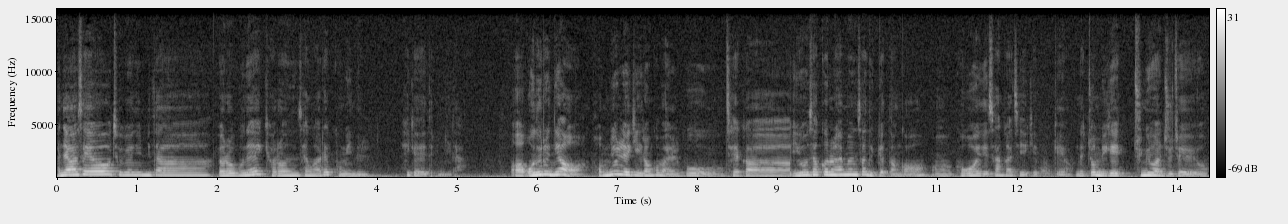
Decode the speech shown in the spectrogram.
안녕하세요. 조변입니다. 여러분의 결혼 생활의 고민을 해결해 드립니다. 어, 오늘은요, 법률 얘기 이런 거 말고, 제가 이혼 사건을 하면서 느꼈던 거, 어, 그거에 대해서 한 가지 얘기해 볼게요. 근데 좀 이게 중요한 주제예요.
